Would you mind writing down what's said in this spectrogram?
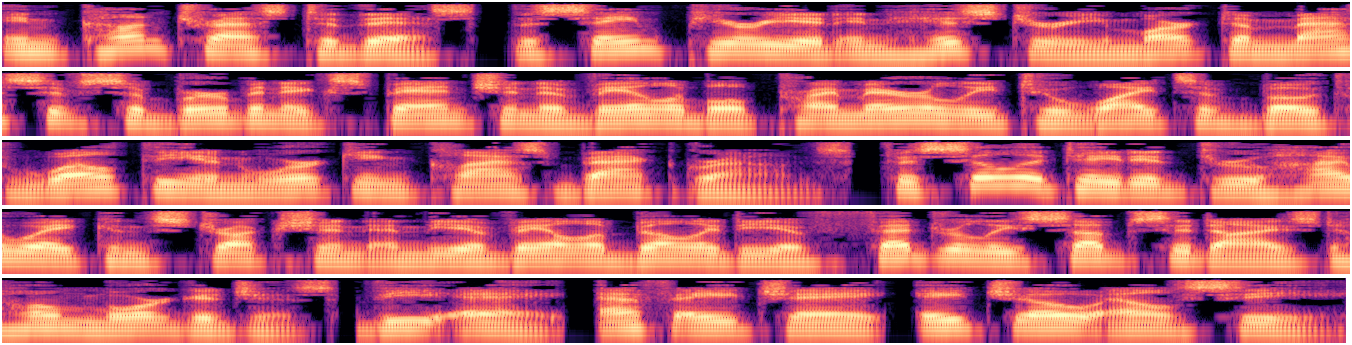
In contrast to this, the same period in history marked a massive suburban expansion available primarily to whites of both wealthy and working class backgrounds, facilitated through highway construction and the availability of federally subsidized home mortgages VA, FHA, HOLC.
